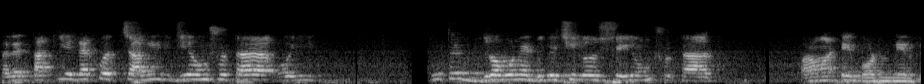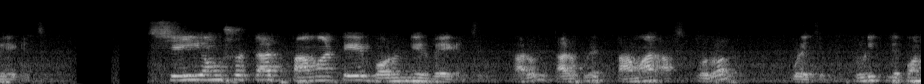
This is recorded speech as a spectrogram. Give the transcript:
তাহলে তাকিয়ে দেখো চাবির যে অংশটা ওই দুধের দ্রবণে ডুবেছিল, সেই অংশটা তামাটে বর্ণের হয়ে গেছে। সেই অংশটা তামাটে বর্ণের হয়ে গেছে, কারণ তার উপরে তামার আস্তরণ পড়েছে। তড়িৎ লেপন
